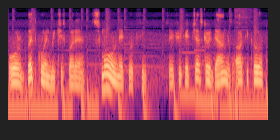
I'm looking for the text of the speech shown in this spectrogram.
or Bitcoin, which has got a small network fee. So if you could just go down this article,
